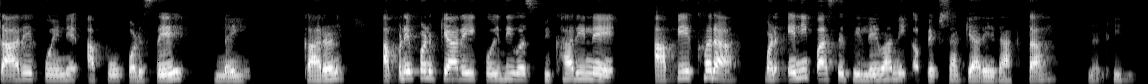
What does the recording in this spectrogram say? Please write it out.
તારે કોઈને આપવું પડશે નહીં. કારણ આપણે પણ ક્યારેય કોઈ દિવસ ભિખારીને આપીએ ખરા, પણ એની પાસેથી લેવાની અપેક્ષા ક્યારેય રાખતા નથી.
